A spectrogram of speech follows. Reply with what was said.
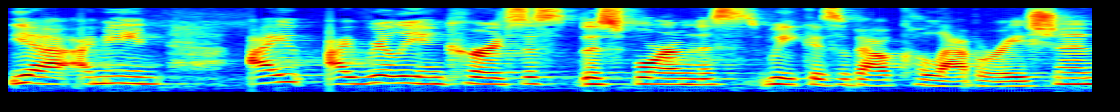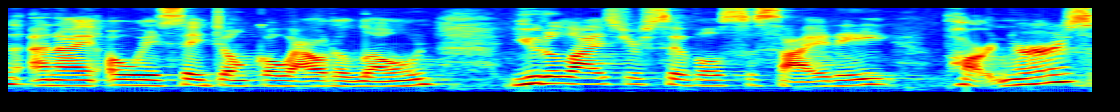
Yeah, I mean, I, I really encourage this, this forum this week is about collaboration, and I always say don't go out alone. Utilize your civil society partners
